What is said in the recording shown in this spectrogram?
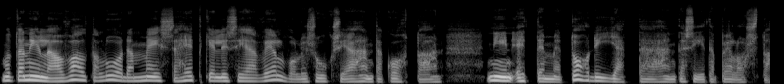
mutta niillä on valta luoda meissä hetkellisiä velvollisuuksia häntä kohtaan, niin ettemme tohdi jättää häntä siitä pelosta,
